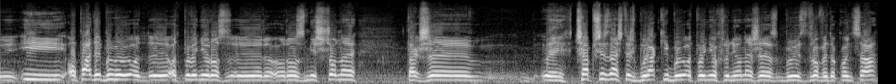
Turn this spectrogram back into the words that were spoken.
i opady były e, odpowiednio roz, e, rozmieszczone, także e, trzeba przyznać też buraki były odpowiednio chronione, że były zdrowe do końca.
